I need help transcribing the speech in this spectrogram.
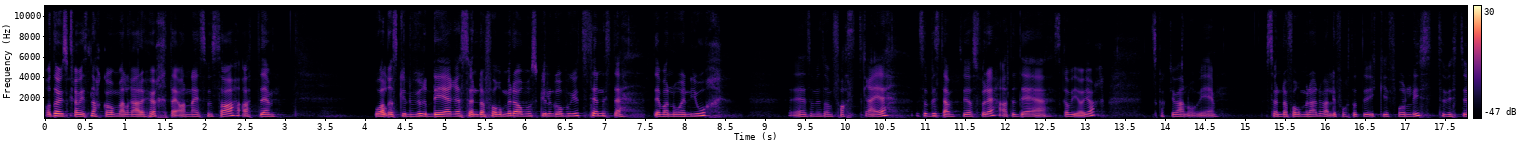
Og da husker jeg vi snakka om, eller jeg hadde hørt ei anna som sa at eh, hun aldri skulle vurdere søndag formiddag om hun skulle gå på gudstjeneste. Det var noe en gjorde eh, som en sånn fast greie. Så bestemte vi oss for det, at det skal vi jo gjøre. Det skal ikke være noe vi Søndag formiddag er det veldig fort at du ikke får lyst hvis du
